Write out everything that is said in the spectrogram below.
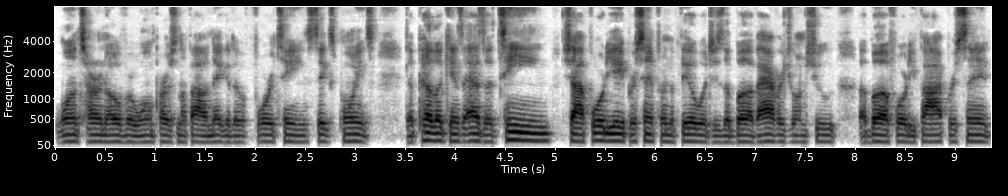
one turnover, one personal foul, negative 14, six points. The Pelicans as a team shot 48% from the field, which is above average on shoot, above 45%.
